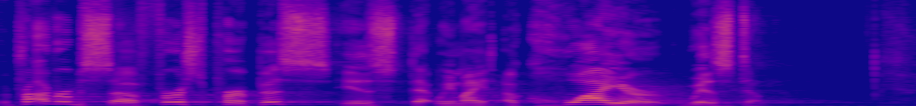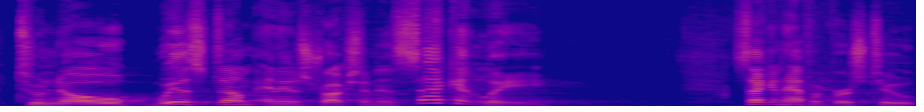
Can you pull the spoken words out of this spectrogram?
The Proverbs' uh, first purpose is that we might acquire wisdom, to know wisdom and instruction. And secondly, second half of verse 2,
